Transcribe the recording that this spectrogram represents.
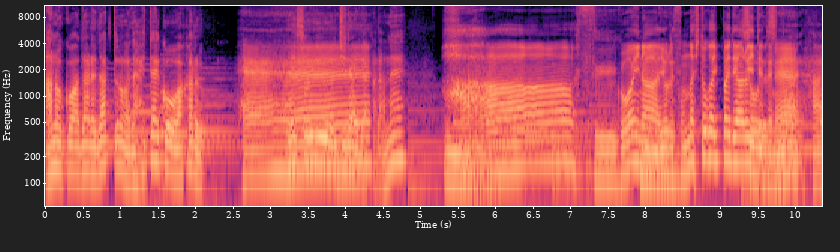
あの子は誰だっていうのが大体こう分かる、ねへえそういう時代だからね。はあすごいな、うん。夜そんな人がいっぱいで歩いててね。そうですはい。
